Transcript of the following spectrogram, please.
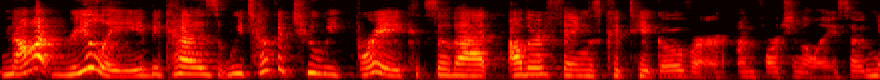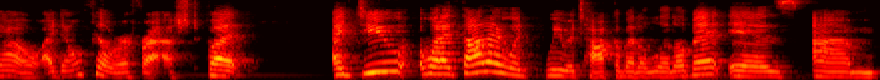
not really, because we took a two week break so that other things could take over, unfortunately. So, no, I don't feel refreshed. But I do, what I thought I would, we would talk about a little bit is um,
